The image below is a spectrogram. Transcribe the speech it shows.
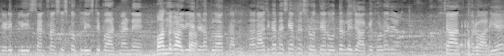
ਜਿਹੜੀ police San Francisco police department ਨੇ ਬੰਦ ਕਰਤਾ। ਜਿਹੜਾ ਬਲਾਕ ਕਰ ਦਿੱਤਾ। ਰਾਜ ਕਰਨ ਅਸੀਂ ਆਪਣੇ ਸਰੋਤਿਆਂ ਨੂੰ ਉਧਰ ਲੈ ਜਾ ਕੇ ਥੋੜਾ ਜਿਹਾ ਚਾਂਤ ਮਰਵਾ ਦਈਏ।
